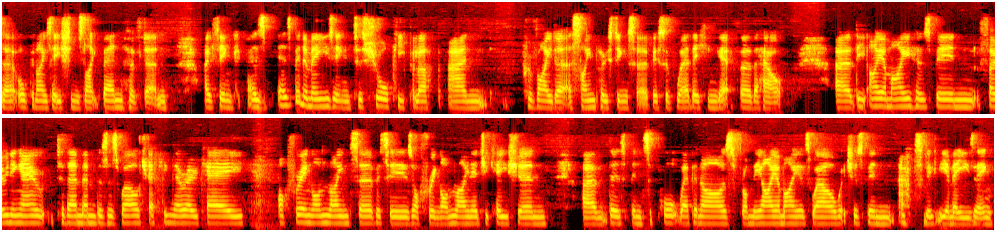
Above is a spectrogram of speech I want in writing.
uh, organisations like Ben have done, I think has has been amazing to shore people up and provide a, a signposting service of where they can get further help. Uh, the IMI has been phoning out to their members as well, checking they're okay, offering online services, offering online education. Um, there's been support webinars from the IMI as well, which has been absolutely amazing.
